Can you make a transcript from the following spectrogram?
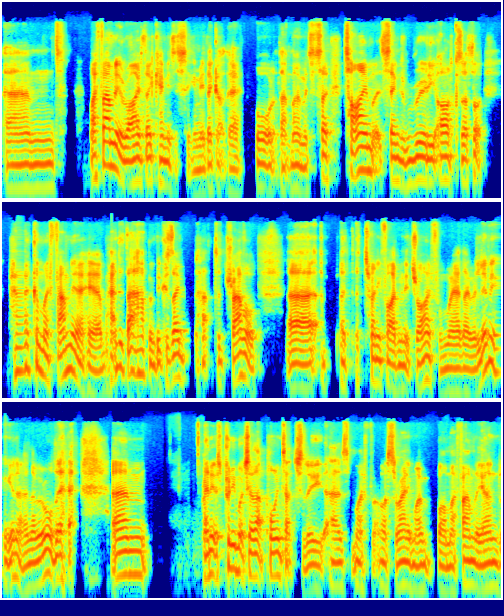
And my family arrived; they came in to see me. They got there all at that moment. So time seemed really odd because I thought, how come my family are here? How did that happen? Because they had to travel uh, a, a, 25 minute drive from where they were living, you know, and they were all there. Um, and it was pretty much at that point, actually, as my I was surrounded by, by my family and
